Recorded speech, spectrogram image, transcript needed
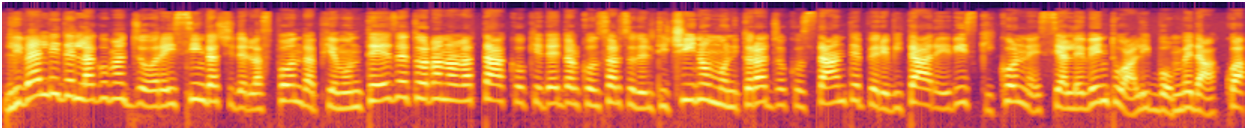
Livelli del Lago Maggiore, i sindaci della sponda piemontese tornano all'attacco chiedendo al Consorzio del Ticino un monitoraggio costante per evitare i rischi connessi alle eventuali bombe d'acqua.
